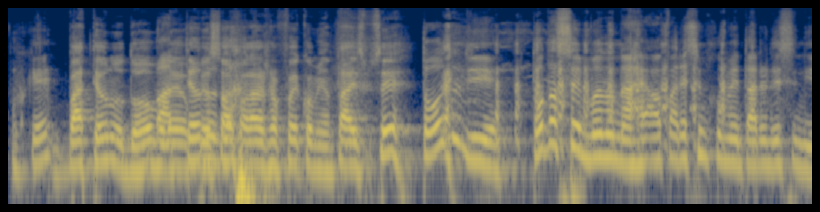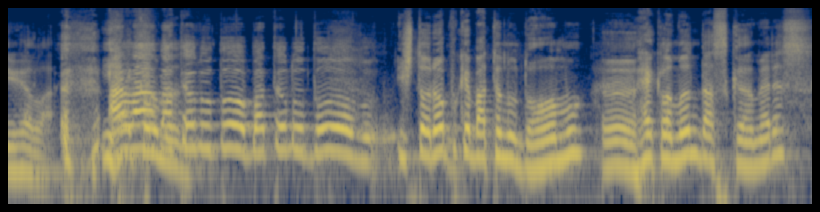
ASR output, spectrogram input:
Por quê? Bateu no domo, né? Bateu O no pessoal domo. falar, já foi comentar isso pra você? Todo dia. Toda semana, na real, aparece um comentário desse nível lá. E ah lá, bateu no domo, bateu no domo. Estourou porque bateu no domo, reclamando das câmeras.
